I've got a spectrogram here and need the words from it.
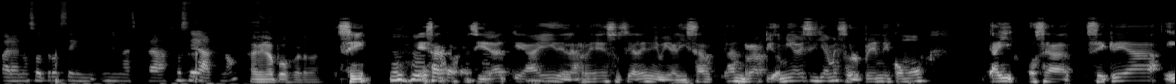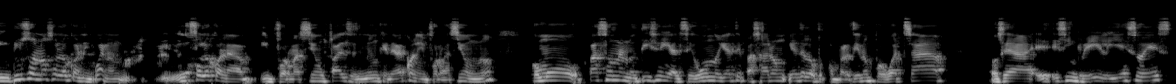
para nosotros en, en, nuestra sociedad, ¿no? Hay una posverdad. Sí, esa capacidad que hay de las redes sociales de viralizar tan rápido. A mí a veces ya me sorprende cómo hay, o sea, se crea, incluso no solo con, bueno, no solo con la información falsa, sino en general con la información, ¿no? Cómo pasa una noticia y al segundo ya te pasaron, ya te lo compartieron por WhatsApp, o sea, es, es increíble y eso es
